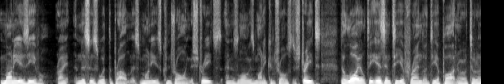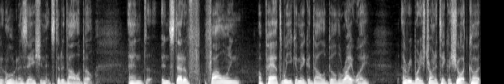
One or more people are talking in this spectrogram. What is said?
money is evil right? And this is what the problem is. Money is controlling the streets, and as long as money controls the streets, the loyalty isn't to your friend or to your partner or to an organization, it's to the dollar bill. And instead of following a path where you can make a dollar bill the right way, everybody's trying to take a shortcut,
